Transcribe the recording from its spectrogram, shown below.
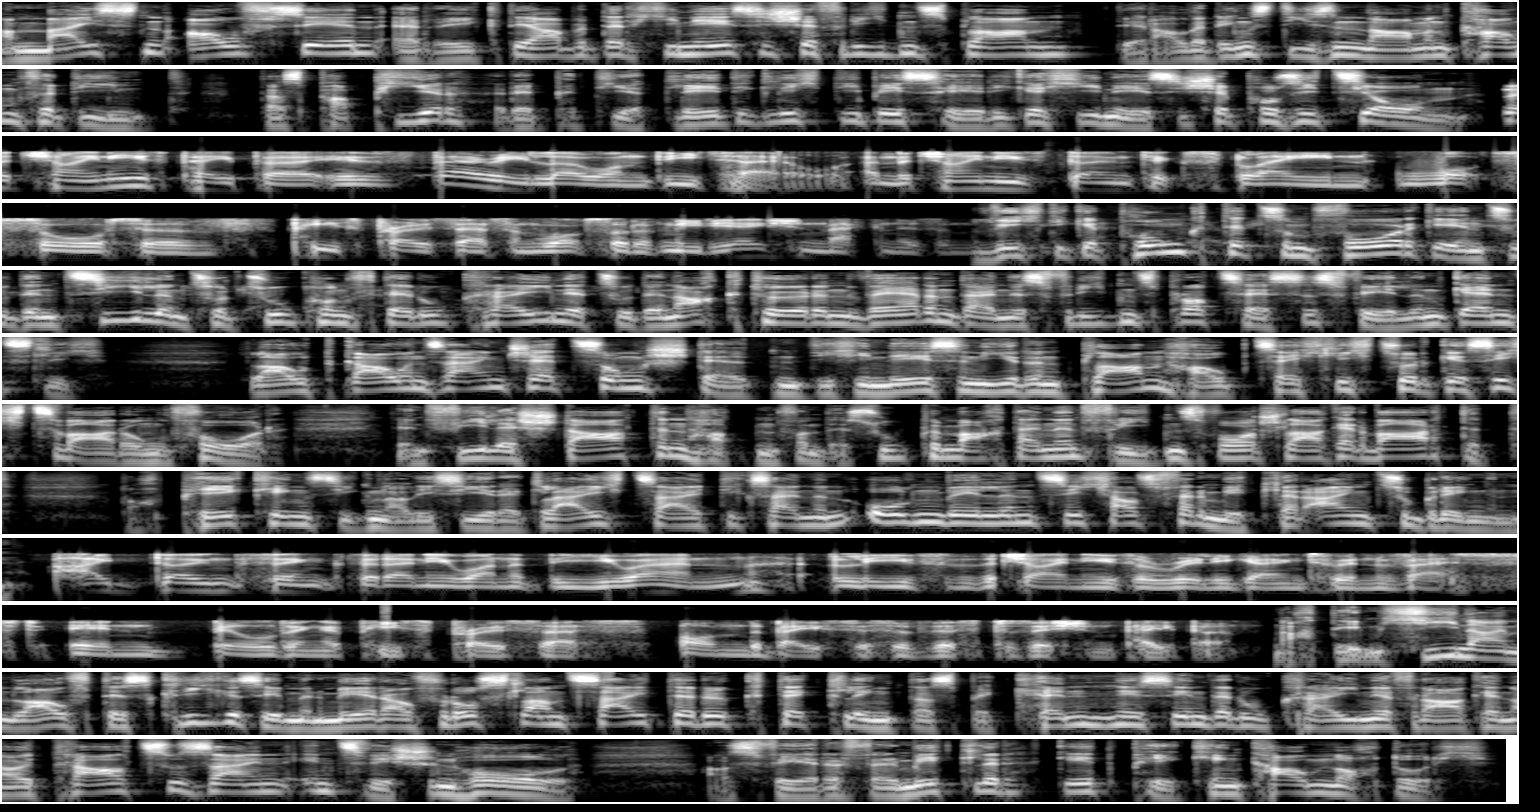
Am meisten Aufsehen erregte aber der chinesische Friedensplan, der allerdings diesen Namen kaum verdient. Das Papier repetiert lediglich die bisherige chinesische Position. The Chinese paper is very low on detail and the Chinese don't explain what sort of peace process and what sort of mediation mechanism. Wichtige Punkte zum Vorgehen, zu den Zielen, zur Zukunft der Ukraine, zu den Akteuren während eines Friedensprozesses fehlen gänzlich. Laut Gauens Einschätzung stellten die Chinesen ihren Plan hauptsächlich zur Gesichtswahrung vor, denn viele Staaten hatten von der Supermacht einen Friedensvorschlag erwartet. Doch Peking signalisiere gleichzeitig seinen Unwillen, sich als Vermittler einzubringen. I don't think that anyone at the UN believes that the Chinese are really going to invest in building a peace process on the basis of this position paper. Nachdem China im Lauf des Krieges immer mehr auf Russlands Seite rückte, klingt das Bekenntnis in der Ukraine-Frage neutral zu sein, inzwischen hohl. Als fairer Vermittler geht Peking kaum noch durch.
